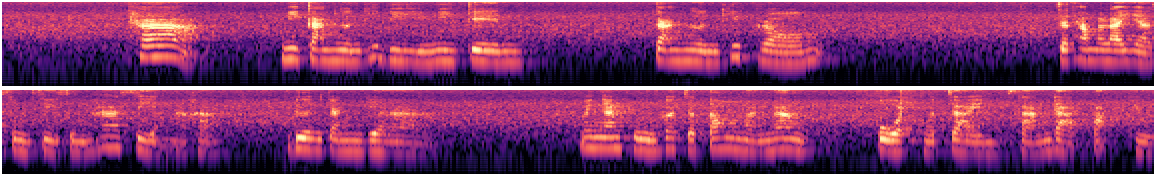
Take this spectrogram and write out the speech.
ๆ ถ้ามีการเงินที่ดี มีเกณฑ์ การเงินที่พร้อม จะทำอะไรอย่าสุ่มสี่สุ่มห้าเสี่ยงนะคะ เดือนกันยา ไม่งั้นคุณก็จะต้องมานั่งปวดหัวใจสามดาบปักอยู่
